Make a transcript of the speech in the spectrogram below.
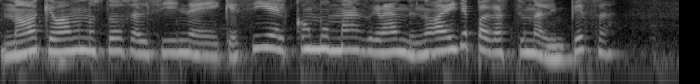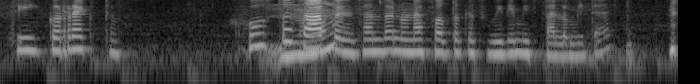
¿No? Que vámonos todos al cine y que sí, el combo más grande, ¿no? Ahí ya pagaste una limpieza. Sí, correcto. Justo estaba pensando en una foto que subí de mis palomitas.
